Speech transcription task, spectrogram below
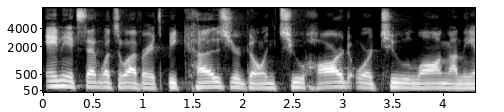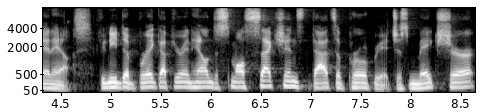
any extent whatsoever, it's because you're going too hard or too long on the inhale. If you need to break up your inhale into small sections, that's appropriate. Just make sure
